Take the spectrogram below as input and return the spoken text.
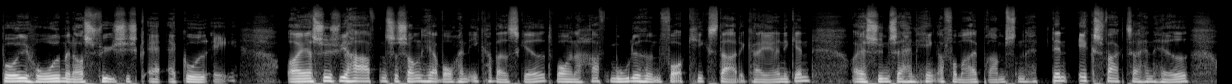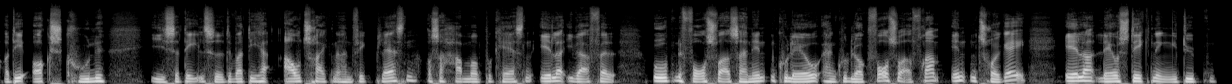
både i hovedet, men også fysisk, er, er gået af. Og jeg synes, vi har haft en sæson her, hvor han ikke har været skadet, hvor han har haft muligheden for at kickstarte karrieren igen, og jeg synes, at han hænger for meget i bremsen. Den x-faktor, han havde, og det Ox kunne i særdeleshed. Det var det her aftræk, når han fik pladsen, og så hammer på kassen, eller i hvert fald åbne forsvaret, så han enten kunne lave, han kunne lokke forsvaret frem, enten trykke af, eller lave stikningen i dybden.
